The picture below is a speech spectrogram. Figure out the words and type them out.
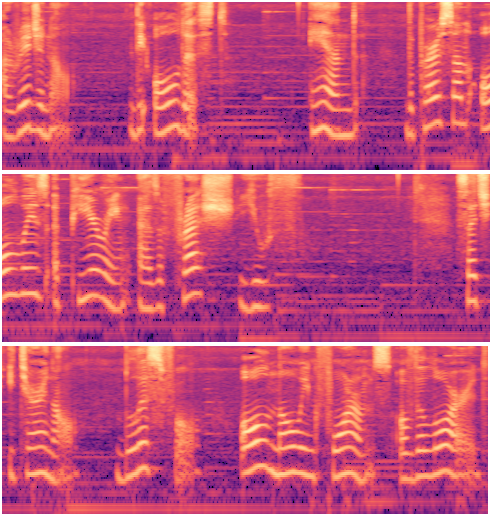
original, the oldest, and the person always appearing as a fresh youth. Such eternal, blissful, all knowing forms of the Lord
